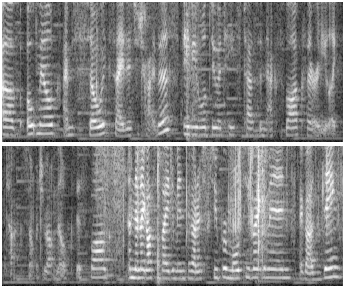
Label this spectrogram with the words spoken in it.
of oat milk. I'm so excited to try this. Maybe we'll do a taste test in next vlog because I already like talked so much about milk this vlog. And then I got some vitamins. I got a super multivitamin. I got zinc.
